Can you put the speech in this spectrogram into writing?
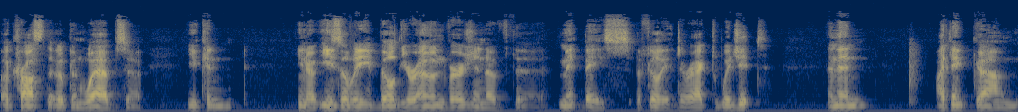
across the open web. So you can, you know, easily build your own version of the Mintbase affiliate direct widget. And then I think, um,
